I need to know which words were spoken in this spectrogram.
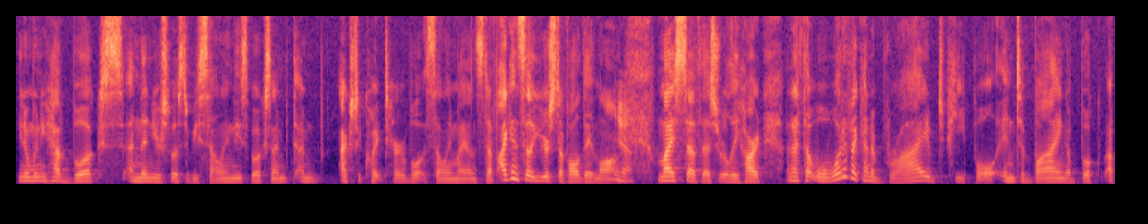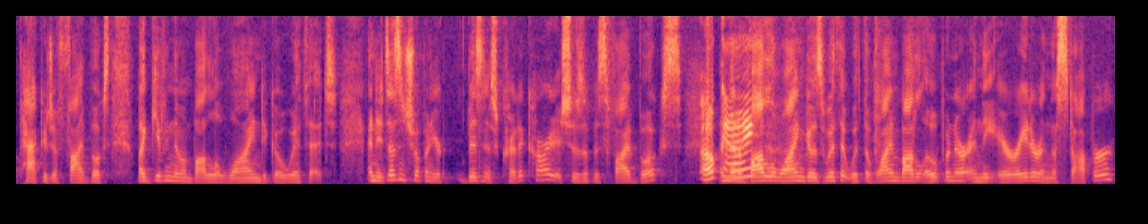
you know when you have books and then you're supposed to be selling these books. And I'm I'm actually quite terrible at selling my own stuff. I can sell your stuff all day long. Yeah. My stuff that's really hard. And I thought, well, what if I kind of bribed people into buying a book, a package of five books, by giving them a bottle of wine to go with it? And it doesn't show up on your business credit card. It shows up as five books. Okay. And then a bottle of wine goes with it with the wine bottle opener and the aerator and the stopper.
